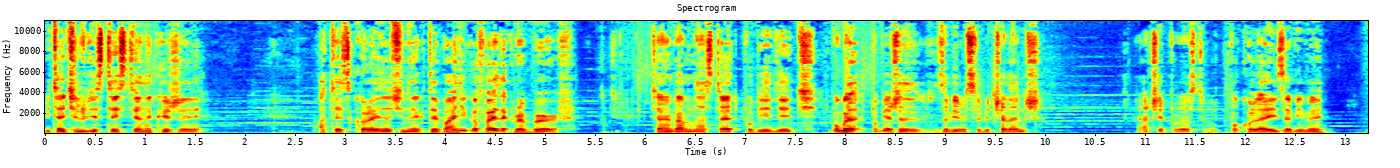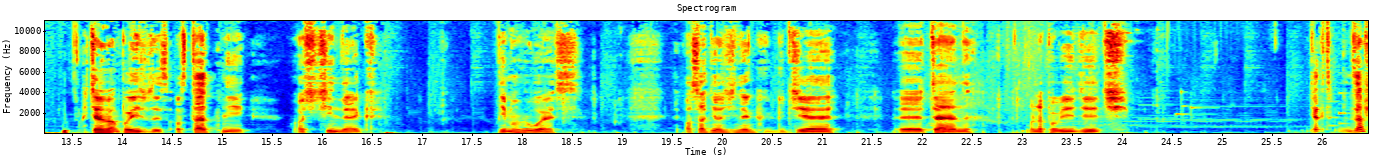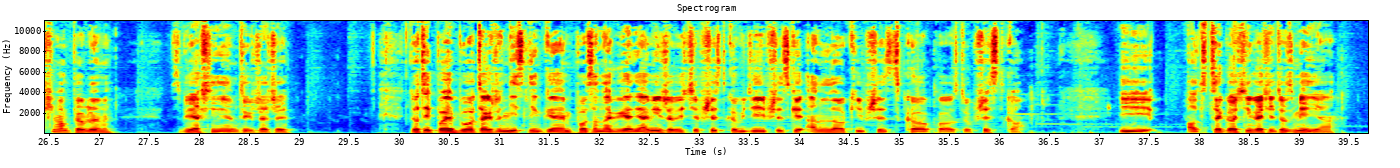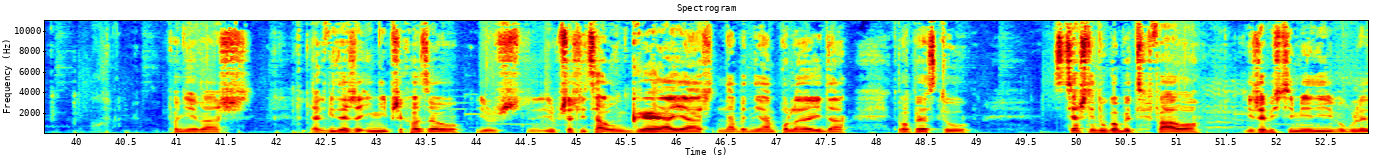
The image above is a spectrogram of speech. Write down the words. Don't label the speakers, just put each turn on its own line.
Witajcie ludzie z tej strony Kryży. A to jest kolejny odcinek The Binding of Isaac Rebirth. Chciałem wam na start powiedzieć... W ogóle, po pierwsze zrobimy sobie challenge. Raczej po prostu po kolei zrobimy. Chciałem wam powiedzieć, że to jest ostatni odcinek. Nie mamy łez. Ostatni odcinek, gdzie y, ten, można powiedzieć... Jak to, zawsze mam problem z wyjaśnieniem tych rzeczy. Do tej pory było tak, że nic nie grałem poza nagraniami, żebyście wszystko widzieli, wszystkie unlocki, wszystko, po prostu wszystko. I od tego odcinka się to zmienia. Ponieważ jak widzę, że inni przychodzą, już, już przeszli całą grę, a ja nawet nie mam Polaroida, to po prostu strasznie długo by trwało. I żebyście mieli w ogóle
